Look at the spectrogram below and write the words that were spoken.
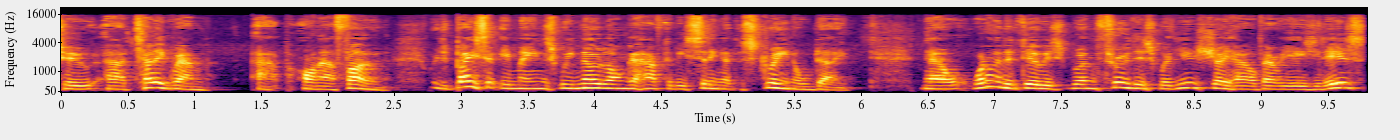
to our Telegram app on our phone, which basically means we no longer have to be sitting at the screen all day. Now, what I'm going to do is run through this with you, show you how very easy it is.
